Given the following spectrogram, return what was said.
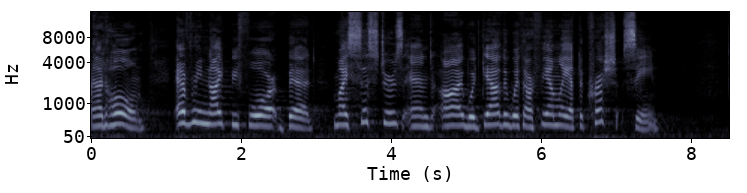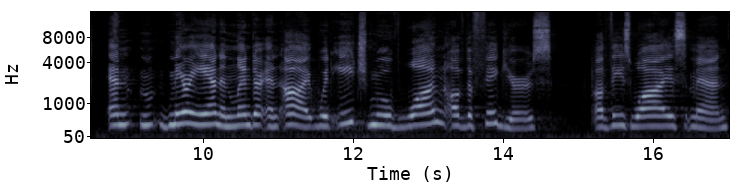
At home, Every night before bed, my sisters and I would gather with our family at the creche scene. And Marianne and Linda and I would each move one of the figures of these wise men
